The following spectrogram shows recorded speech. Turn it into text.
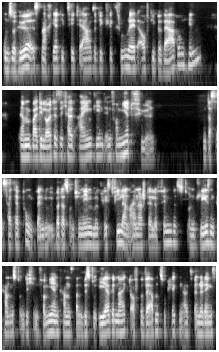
umso höher ist nachher die CTR, also die Click-Through-Rate auf die Bewerbung hin, ähm, weil die Leute sich halt eingehend informiert fühlen. Und das ist halt der Punkt. Wenn du über das Unternehmen möglichst viel an einer Stelle findest und lesen kannst und dich informieren kannst, dann bist du eher geneigt, auf Bewerben zu klicken, als wenn du denkst,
